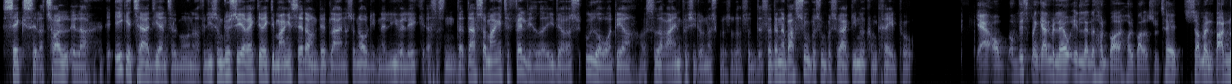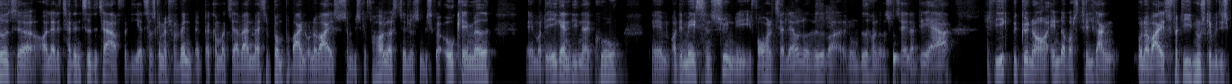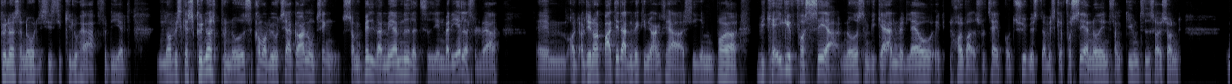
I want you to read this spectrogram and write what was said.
6 eller 12, eller ikke tager de antal måneder. Fordi som du siger, rigtig, rigtig mange sætter en deadline, og så når de den alligevel ikke. Altså sådan, der, der er så mange tilfældigheder i det også, ud over der at sidde og regne på sit underskud. Så, så, så den er bare super, super svær at give noget konkret på. Ja, og, og hvis man gerne vil lave et eller andet holdbart, holdbart resultat, så er man bare nødt til at, at lade det tage den tid, det tager, fordi at så skal man forvente, at der kommer til at være en masse bump på vejen undervejs, som vi skal forholde os til, og som vi skal være okay med, øhm, og det ikke er en lineær kurve. Øhm, og det mest sandsynlige i forhold til at lave noget vedvar, nogle vedholdende resultater, det er, at vi ikke begynder at ændre vores tilgang undervejs, fordi nu skal vi lige skynde os at nå de sidste kilo her, fordi at når vi skal skynde os på noget, så kommer vi jo til at gøre nogle ting, som vil være mere midlertidige, end hvad de ellers vil være. Øhm, og, og det er nok bare det, der er den vigtige nuance her, at sige, jamen prøv at høre, vi kan ikke forcere noget, som vi gerne vil lave et, et holdbart resultat på. Typisk, når vi skal forcere noget inden for en given tidshorisont,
